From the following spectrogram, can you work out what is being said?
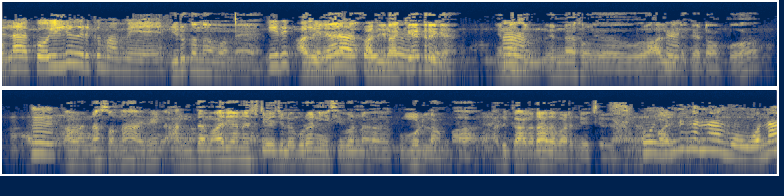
எல்லா கோயிலும் இருக்கு மாமே. இருக்கும் தான் மாமே. அது அது நான் கேட்டிருக்கேன். என்ன சொல் என்ன சொல் ஒரு ஆள் கிட்ட கேட்டோம் அப்போ. அவன் என்ன சொன்னா ஐ மீன் அந்த மாதிரியான ஸ்டேஜ்ல கூட நீ சிவனை கும்பிடலாம்ப்பா. அதுக்காக தான் அதை வரைஞ்சு வச்சிருக்காங்க. ஓ என்னங்கன்னா ஒன்னா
